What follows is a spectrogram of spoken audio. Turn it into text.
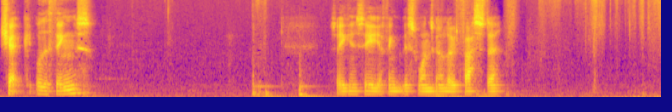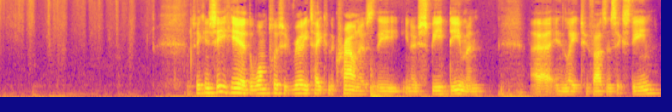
check other things. So you can see I think this one's going to load faster. So you can see here the OnePlus has really taken the crown as the you know speed demon uh, in late 2016.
